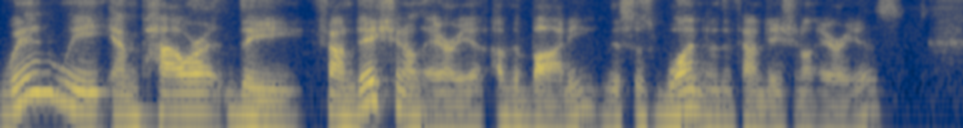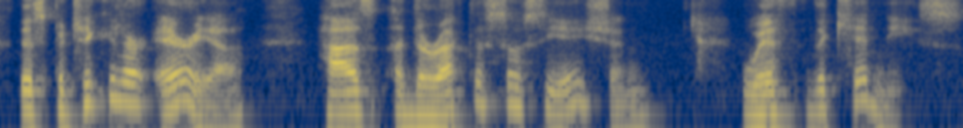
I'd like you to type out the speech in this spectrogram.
when we empower the foundational area of the body, this is one of the foundational areas, this particular area has a direct association with the kidneys.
